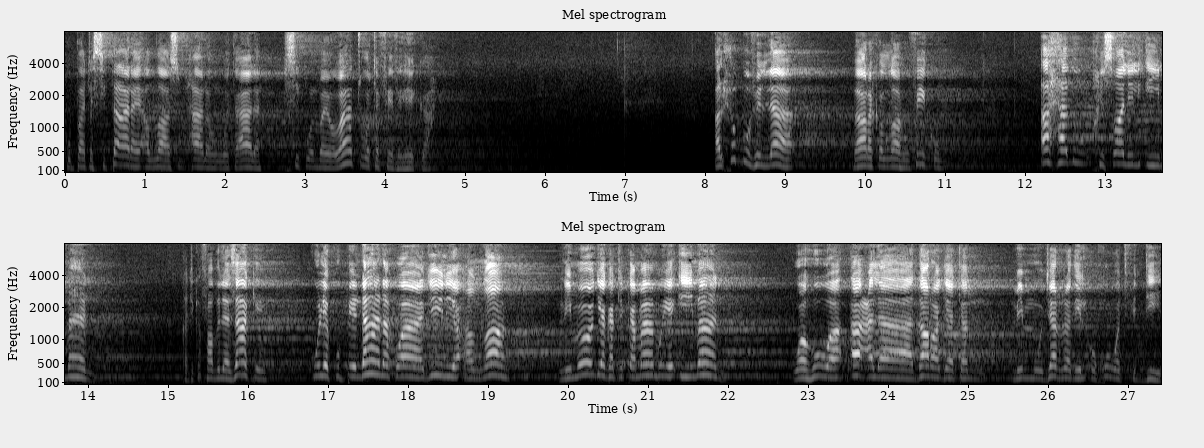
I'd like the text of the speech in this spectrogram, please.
kupata sitara ya Allah subhanahu wa ta'ala siku ambayo watu watafedheheka. Alhubbu fillah barakallahu fikum. Ahadu khisali aliman katika fadhila zake kule kupendana kwa ajili ya Allah ni moja katika mambo ya iman. Wa huwa a'la darajatan min mujarrad al-ukhuwah fi ad-din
